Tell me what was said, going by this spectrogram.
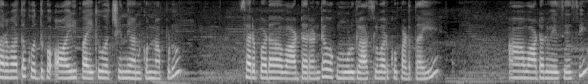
తర్వాత కొద్దిగా ఆయిల్ పైకి వచ్చింది అనుకున్నప్పుడు సరిపడా వాటర్ అంటే ఒక మూడు గ్లాసుల వరకు పడతాయి. ఆ వాటర్ వేసేసి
